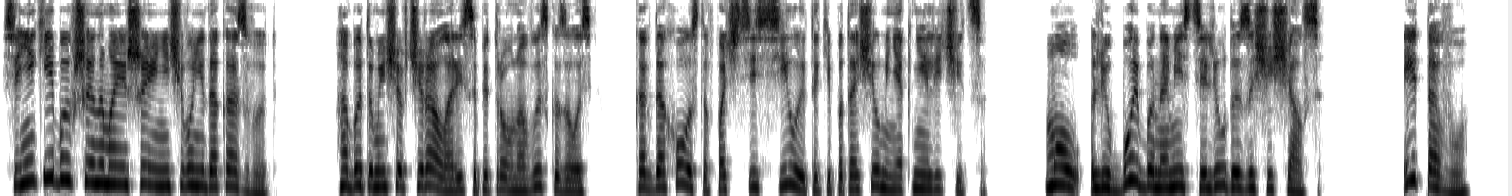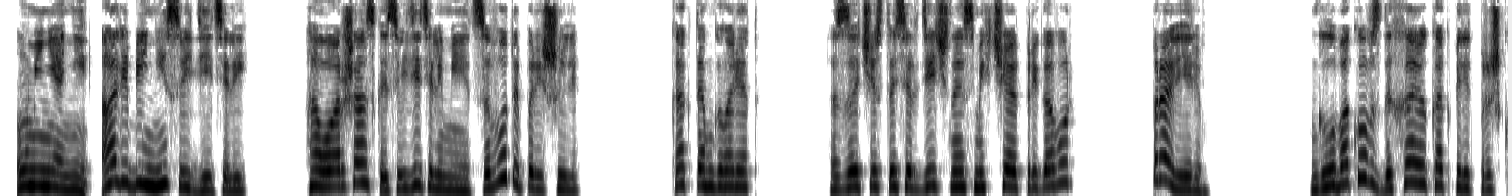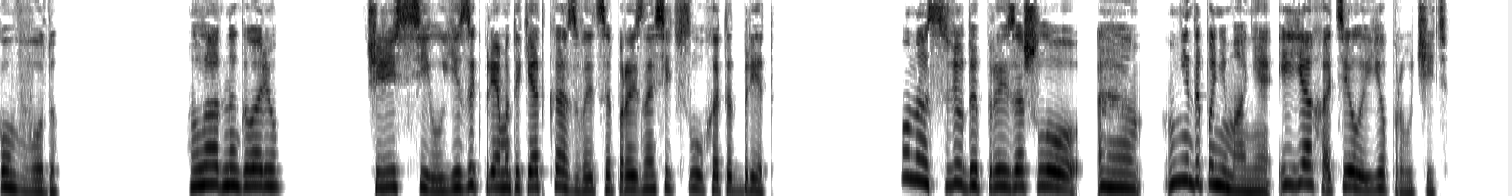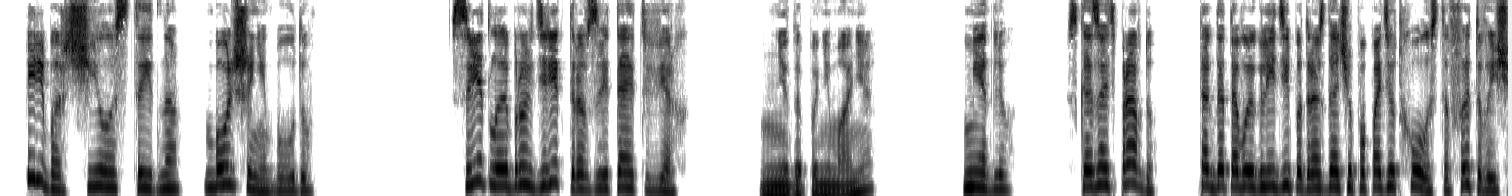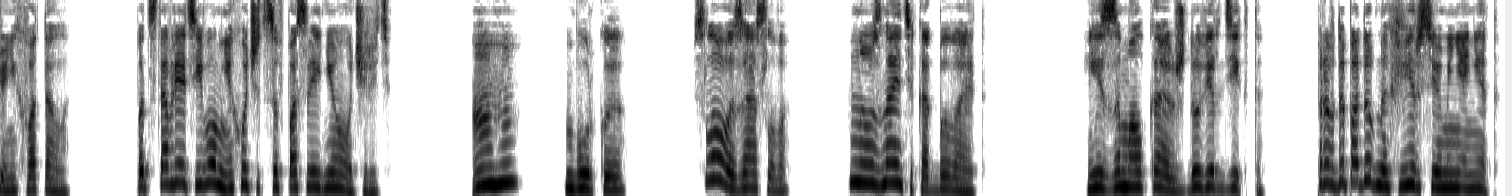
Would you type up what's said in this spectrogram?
Синяки, бывшие на моей шее, ничего не доказывают. Об этом еще вчера Лариса Петровна высказалась когда Холостов почти силой таки потащил меня к ней лечиться. Мол, любой бы на месте Люды защищался. Итого, у меня ни алиби, ни свидетелей, а у Аршанской свидетель имеется, вот и порешили. Как там говорят? За чистосердечное смягчают приговор? Проверим. Глубоко вздыхаю, как перед прыжком в воду. Ладно, говорю, Через силу язык прямо-таки отказывается произносить вслух этот бред. У нас с Людой произошло... Э, недопонимание, и я хотела ее проучить. Переборщила, стыдно, больше не буду. Светлая бровь директора взлетает вверх. Недопонимание? Медлю. Сказать правду? Тогда того и гляди, под раздачу попадет Холостов, этого еще не хватало. Подставлять его мне хочется в последнюю очередь. Угу, буркаю. Слово за слово. Но знаете, как бывает. И замолкаю, жду вердикта. Правдоподобных версий у меня нет.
